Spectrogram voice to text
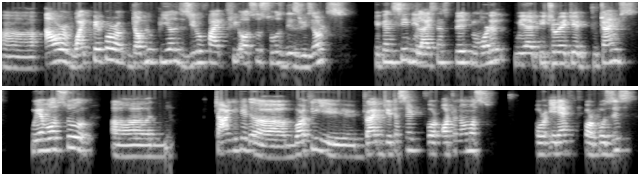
Uh, our white paper WPL 053 also shows these results. You can see the license plate model. We have iterated two times. We have also uh, targeted a Berkeley drive dataset for autonomous or ADAS purposes.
